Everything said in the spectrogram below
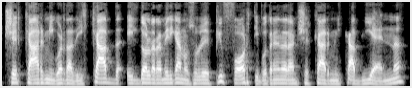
cercarmi, guardate, il CAD e il dollaro americano sono le più forti, potrei andare a cercarmi CAD yen.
